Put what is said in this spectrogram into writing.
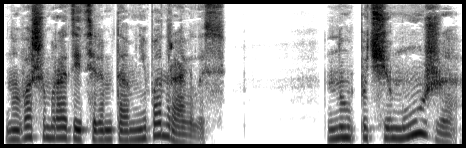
Но вашим родителям там не понравилось. Ну почему же?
